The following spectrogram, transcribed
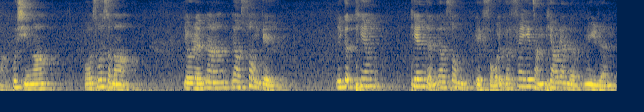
啊，不行哦，我说什么？有人呢要送给一个天天人，要送给佛一个非常漂亮的女人，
